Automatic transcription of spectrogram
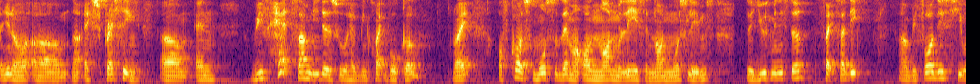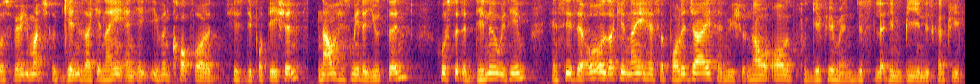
you know, um, uh, expressing. Um, and we've had some leaders who have been quite vocal, right? Of course, most of them are all non-Malays and non-Muslims. The youth minister, Syed Saddiq, uh, before this, he was very much against Zakir Naik and even called for his deportation. Now has made a U-turn hosted a dinner with him and says that, oh, Zakir Naik has apologized and we should now all forgive him and just let him be in this country.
